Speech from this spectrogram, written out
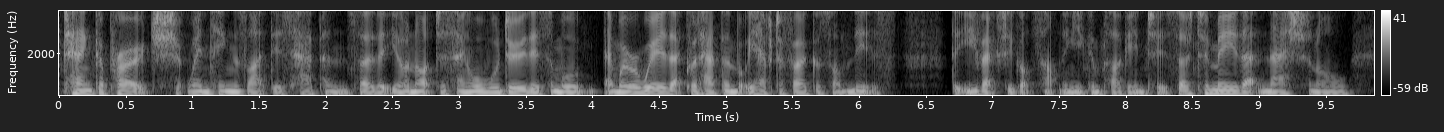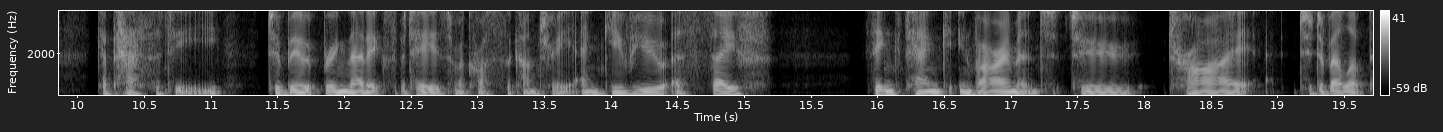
tank approach when things like this happen so that you're not just saying well we'll do this and we'll and we're aware that could happen but we have to focus on this that you've actually got something you can plug into. So to me that national capacity to be, bring that expertise from across the country and give you a safe think tank environment to try to develop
